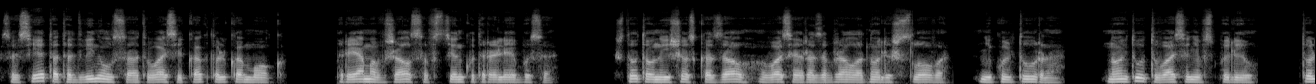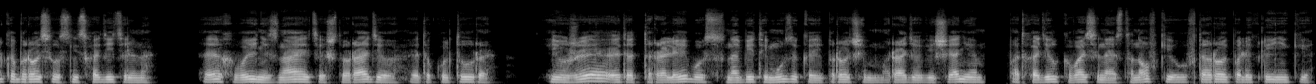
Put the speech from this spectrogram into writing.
Сосед отодвинулся от Васи как только мог. Прямо вжался в стенку троллейбуса, что-то он еще сказал, Вася разобрал одно лишь слово некультурно. Но и тут Вася не вспылил, только бросил снисходительно: "Эх, вы не знаете, что радио это культура". И уже этот троллейбус, набитый музыкой и прочим радиовещанием, подходил к Васиной остановке у второй поликлиники,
